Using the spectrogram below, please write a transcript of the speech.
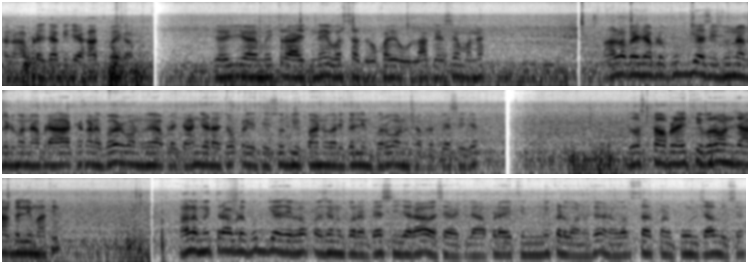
અને આપણે જાગી જાય સાત વાગ્યામાં. જઈ લ્યો મિત્રો, આજ નહીં વરસાદ રોકાય એવું લાગે છે મને. હાલો ગાઈઝ, આપણે પૂગ્યા છીએ જુનાગઢમાં આપણે આ ઠેકાણે ભરવાનું હોય આપણે ઝાંઝડા ચોકડીથી સુરભી પાનવાળી ગલીમાં ભરવાનું છે. આપણે પેસેજર દોસ્તો, આપણે અહીંથી ભરવાનું છે આ ગલીમાંથી. હાલો મિત્રો, આપણે પૂગ્યા છીએ. લોકેશન ઉપર પેસેજર આવે છે, એટલે આપણે અહીંથી નીકળવાનું છે અને વરસાદ પણ ફૂલ ચાલુ છે.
